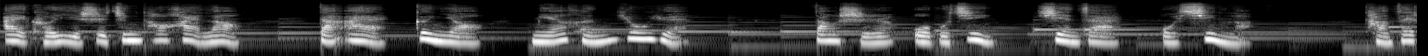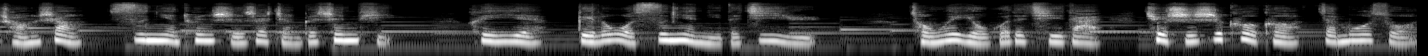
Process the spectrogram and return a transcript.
爱可以是惊涛骇浪，但爱更要绵恒悠远。当时我不信，现在我信了。躺在床上，思念吞噬着整个身体，黑夜给了我思念你的机遇，从未有过的期待，却时时刻刻在摸索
